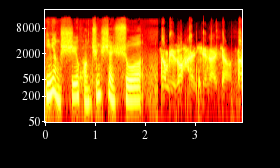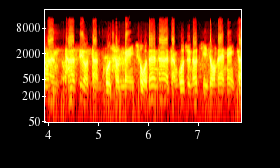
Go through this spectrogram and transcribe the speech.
营养师黄君胜说。像比如说海鲜来讲，当然它是有胆固醇没错，但是它的胆固醇都集中在内脏，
